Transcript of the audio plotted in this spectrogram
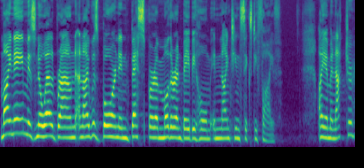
my name is Noel Brown, and I was born in Bessborough Mother and Baby Home in 1965. I am an actor,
